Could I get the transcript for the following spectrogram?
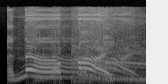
And now fight!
